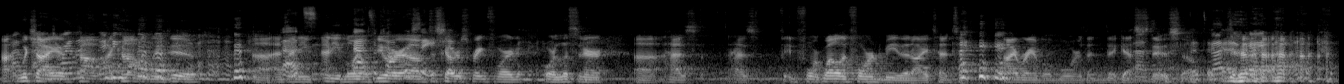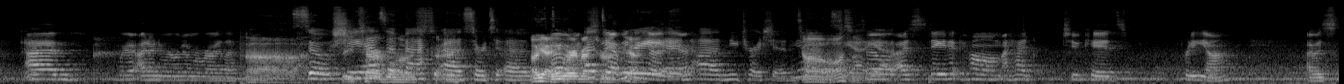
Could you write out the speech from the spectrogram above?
Uh, I- which I I, com- I commonly do, uh, as any, any loyal viewer of. Discover Springford or listener uh, has has informed, well informed me that I tend to I ramble more than the guests do. That's So That's That's okay. okay. um, where I don't even remember where I left. uh, So she has a terrible back uh, sorry. cert- uh, Oh, yeah, you were in a restaurant, yeah. degree Yeah. in uh, nutrition. Oh, awesome. Yeah, So yeah. I stayed at home. I had two kids pretty young. I was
